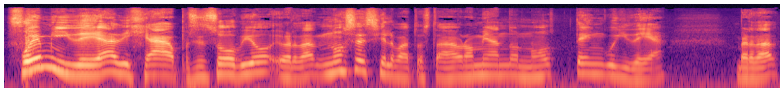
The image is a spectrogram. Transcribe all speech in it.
Fue mi idea, dije, ah, pues es obvio, ¿verdad? No sé si el vato estaba bromeando, no tengo idea. ¿verdad?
